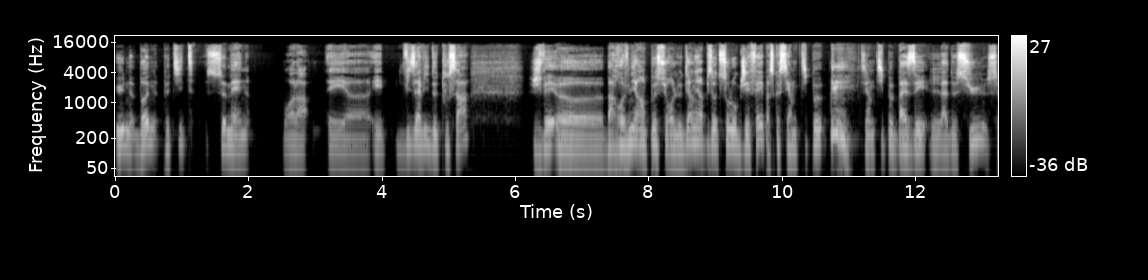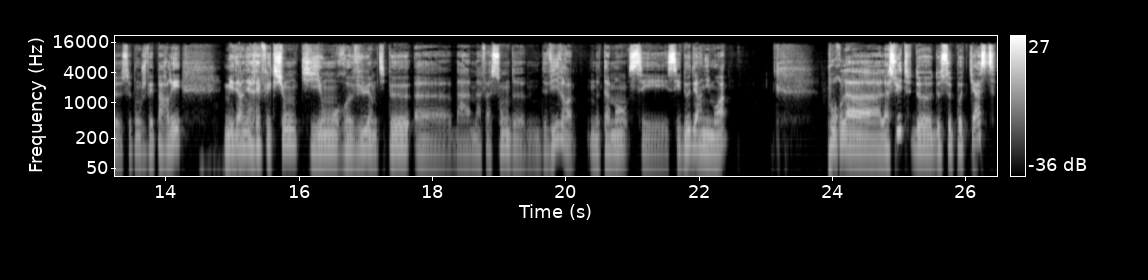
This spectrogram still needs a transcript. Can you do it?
une bonne petite semaine. Voilà. Et vis-à-vis -vis de tout ça, je vais euh, bah, revenir un peu sur le dernier épisode solo que j'ai fait parce que c'est un petit peu c'est un petit peu basé là-dessus ce, dont je vais parler. Mes dernières réflexions qui ont revu un petit peu euh, bah, ma façon de, vivre notamment ces, ces deux derniers mois. Pour la, la suite de, de ce podcast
